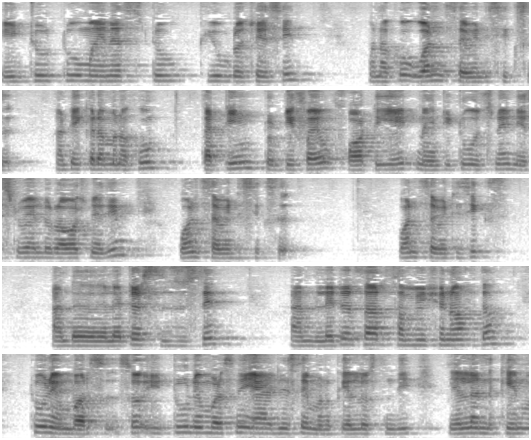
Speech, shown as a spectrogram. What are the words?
into two minus two cubed వచ్చేసి మనకు వన్ సెవెంటీ సిక్స్. అంటే ఇక్కడ మనకు thirteen twenty five forty eight ninety two వచ్చినాయి. నెక్స్ట్ వాల్యూ రావాల్సినది one seventy six. One seventy six. And letters చూస్తే and letters are summation of the two numbers. So ఈ టూ నెంబర్స్ని యాడ్ చేస్తే మనకు ఎల్ వస్తుంది. ఎల్ అండ్ కేను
